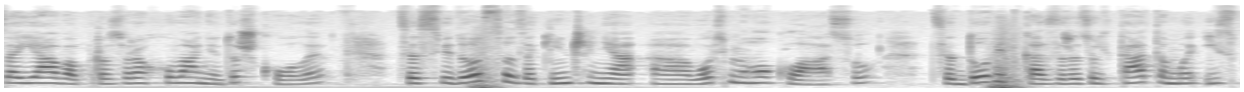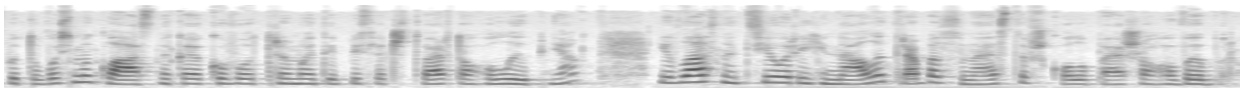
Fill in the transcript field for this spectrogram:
заява про зарахування до школи, це свідоцтво закінчення 8 класу, це довідка з результатами іспиту восьмикласника, яку ви отримаєте після 4 липня. І, власне, ці оригінали треба занести в школу першого вибору.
